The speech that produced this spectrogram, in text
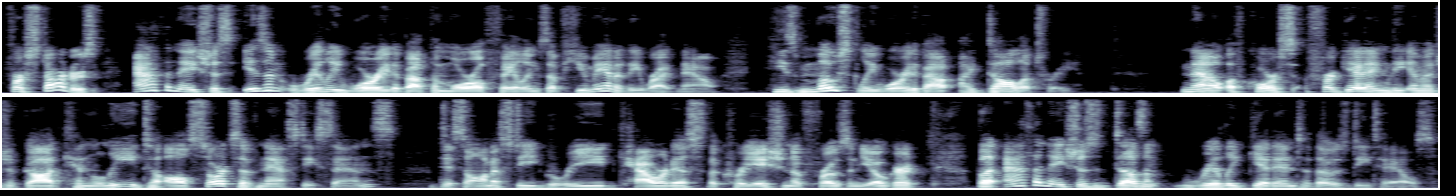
For starters, Athanasius isn't really worried about the moral failings of humanity right now. He's mostly worried about idolatry. Now, of course, forgetting the image of God can lead to all sorts of nasty sins dishonesty, greed, cowardice, the creation of frozen yogurt, but Athanasius doesn't really get into those details.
